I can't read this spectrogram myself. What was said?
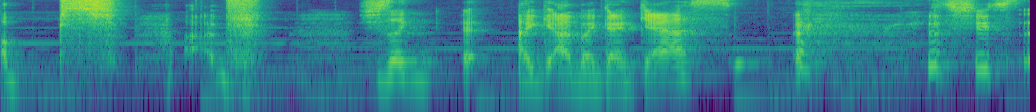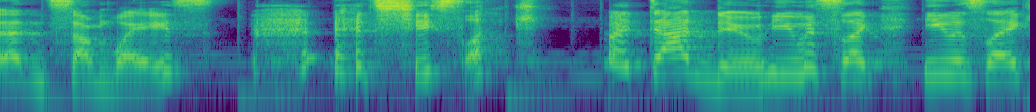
uh, uh, she's like, I, I'm like, I guess. she said in some ways. And she's like, my dad knew. He was like, he was like,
